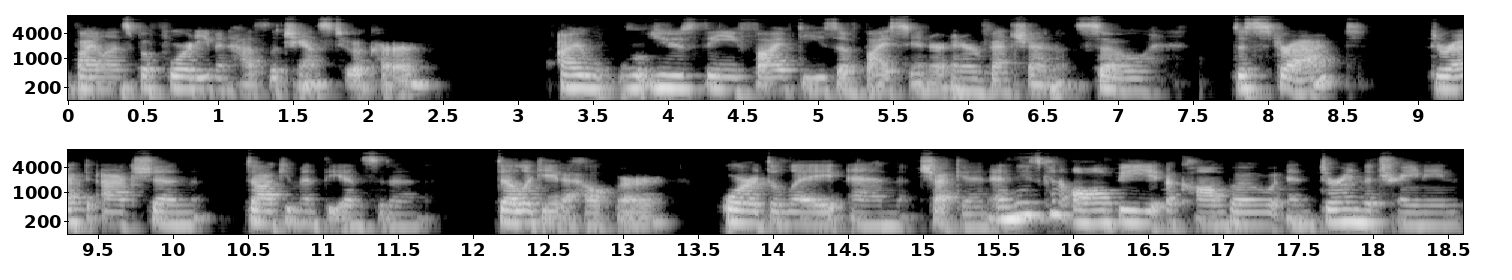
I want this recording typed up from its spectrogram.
violence before it even has the chance to occur. I use the five D's of bystander intervention. So, distract, direct action, document the incident, delegate a helper, or delay and check in. And these can all be a combo. And during the training,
